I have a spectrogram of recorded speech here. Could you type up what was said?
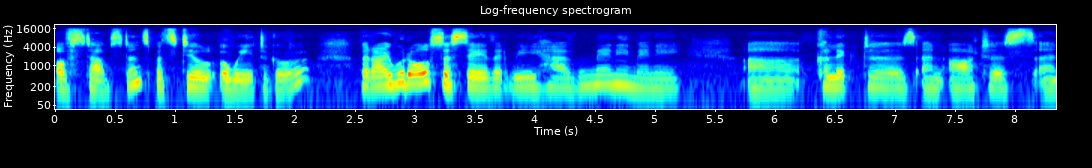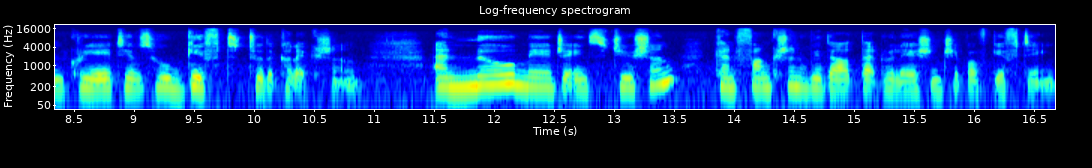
of substance, but still a way to go. But I would also say that we have many, many uh, collectors and artists and creatives who gift to the collection. And no major institution can function without that relationship of gifting.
